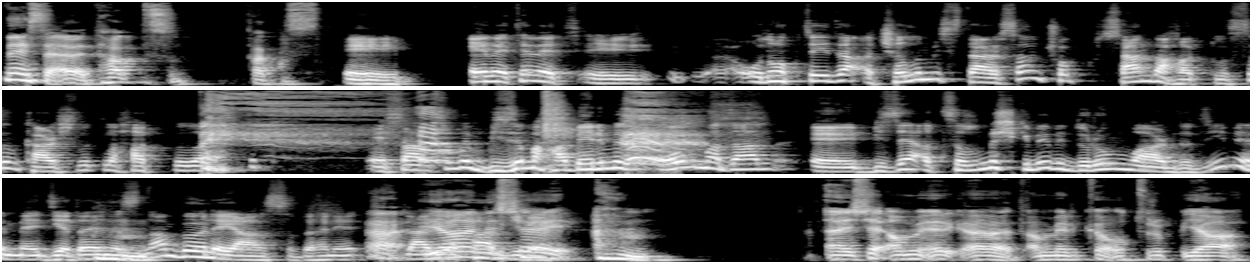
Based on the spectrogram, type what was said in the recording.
Neyse evet haklısın. Haklısın. E, evet evet e, o noktayı da açalım istersen çok sen de haklısın karşılıklı haklılaştık. Esasında bizim haberimiz olmadan e, bize atılmış gibi bir durum vardı değil mi? Medyada en azından böyle yansıdı. Hani Ha, yapar yani gibi. şey yani şey Amerika evet Amerika oturup ya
